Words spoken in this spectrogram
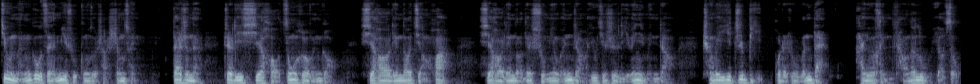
就能够在秘书工作上生存，但是呢，这里写好综合文稿，写好领导讲话，写好领导的署名文章，尤其是理论文章，成为一支笔或者说文胆，还有很长的路要走。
